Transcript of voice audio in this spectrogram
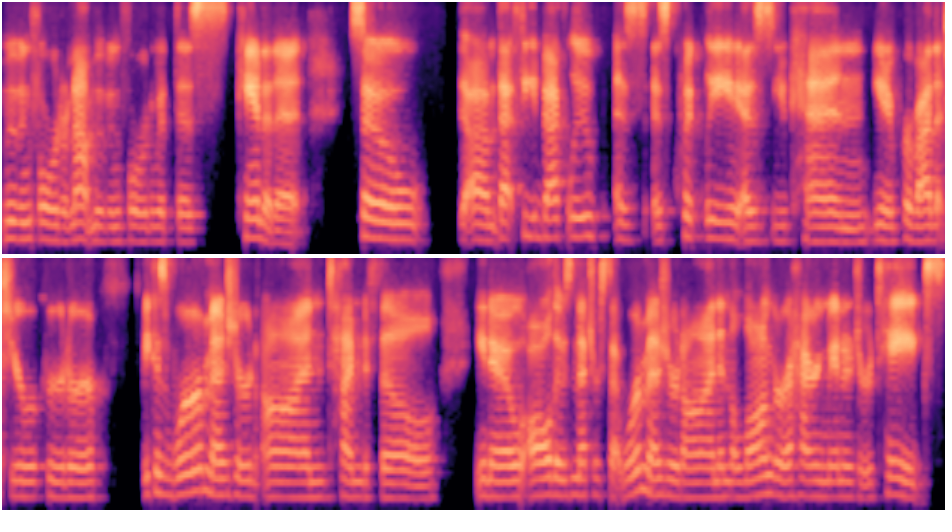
moving forward or not moving forward with this candidate. So um, that feedback loop as as quickly as you can, you know, provide that to your recruiter because we're measured on time to fill, you know, all those metrics that we're measured on. And the longer a hiring manager takes,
